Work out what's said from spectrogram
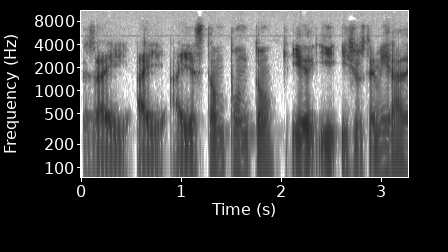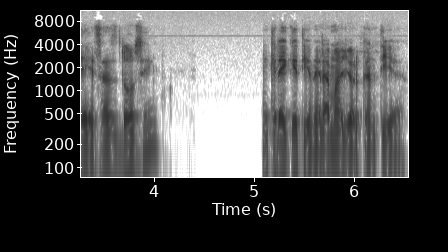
Entonces ahí, ahí, ahí está un punto. Y, y- y si usted mira de esas 12, ¿quién cree que tiene la mayor cantidad?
